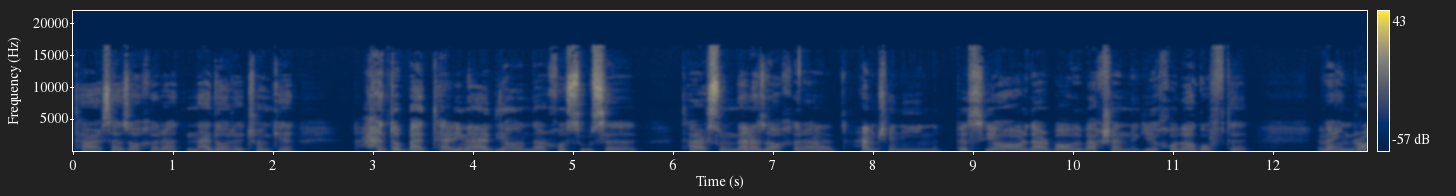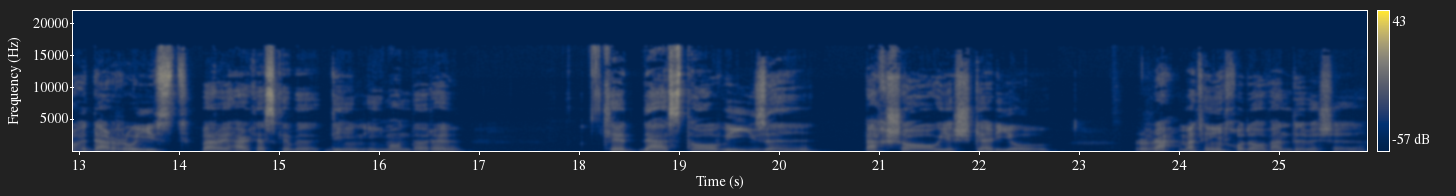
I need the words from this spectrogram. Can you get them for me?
ترس از آخرت نداره چون که حتی بدترین ادیان در خصوص ترسوندن از آخرت همچنین بسیار در باب بخشندگی خدا گفته و این راه در است برای هر کس که به دین ایمان داره که دستاویز بخشایشگری و رحمت این خداونده بشه.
